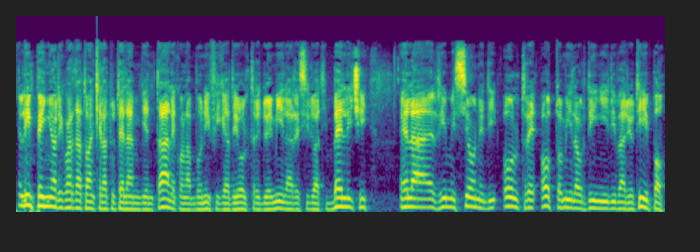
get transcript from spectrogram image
L'impegno ha riguardato anche la tutela ambientale con la bonifica di oltre 2.000 residuati bellici e la rimissione di oltre 8.000 ordigni di vario tipo.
